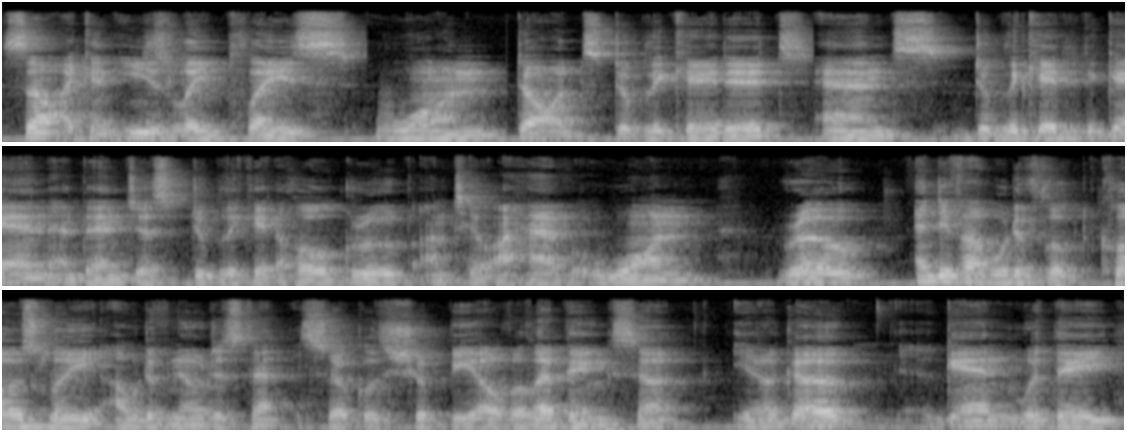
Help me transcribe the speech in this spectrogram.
So I can easily place one dot, duplicate it, and duplicate it again, and then just duplicate a whole group until I have one row. And if I would have looked closely, I would have noticed that the circles should be overlapping. So, you know, go again with a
